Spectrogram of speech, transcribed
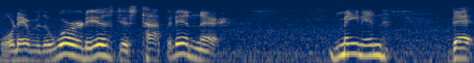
whatever the word is, just type it in there. Meaning that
